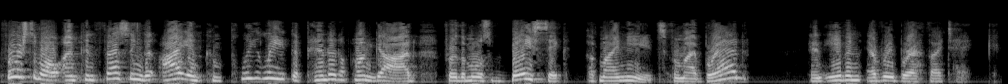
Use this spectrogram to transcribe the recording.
First of all, I'm confessing that I am completely dependent upon God for the most basic of my needs, for my bread and even every breath I take.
